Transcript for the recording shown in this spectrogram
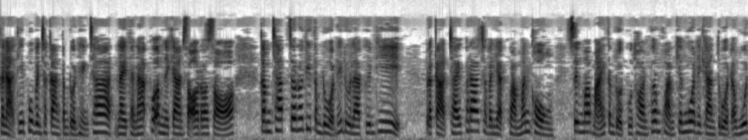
ขณะที่ผู้บัญชาการตำรวจแห่งชาติ ในฐานะผู้อำนวยการสอรสกำชับเจ้าหน้าที่ตำรวจให้ดูแลพื้นที่ ประกาศใช้พระราชบัญญัติความมั่นคง ซึ่งมอบหมายให้ตำรวจภูธรเพิ่มความเข้มงวดในการตรวจอาวุธ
